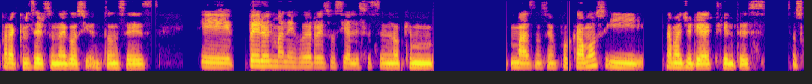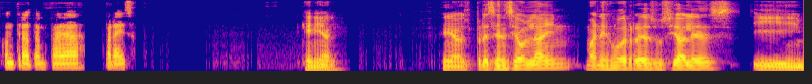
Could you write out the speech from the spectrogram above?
para crecer su negocio. Entonces, eh, pero el manejo de redes sociales es en lo que más nos enfocamos y la mayoría de clientes nos contratan para, para eso. Genial. Genial. Presencia online, manejo de redes sociales y,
